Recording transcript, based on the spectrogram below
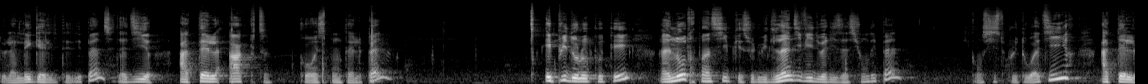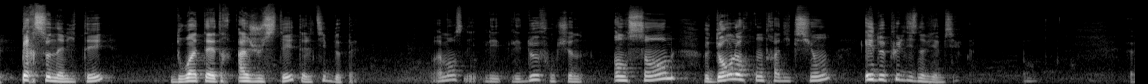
de la légalité des peines, c'est-à-dire à tel acte correspond telle peine, et puis de l'autre côté, un autre principe qui est celui de l'individualisation des peines, qui consiste plutôt à dire à telle personnalité doit être ajusté tel type de peine. Vraiment, les, deux fonctionnent ensemble, dans leur contradiction, et depuis le 19e siècle. Euh,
